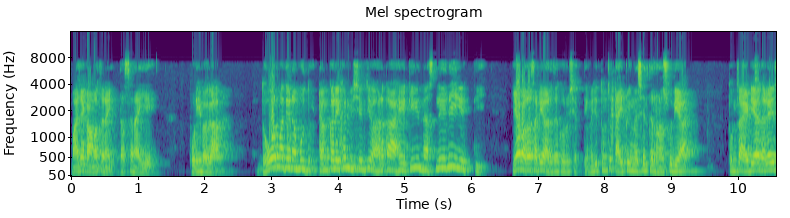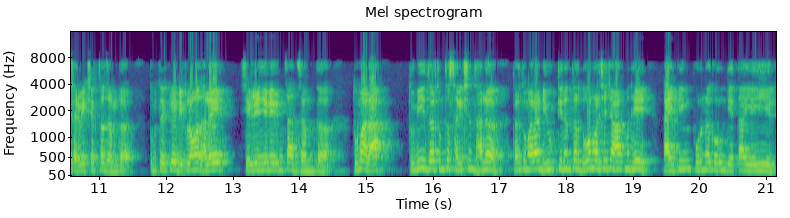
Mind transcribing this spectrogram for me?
माझ्या कामाचं नाही तसं नाहीये. पुढे बघा. दोन मध्ये नमूद टंकलेखन विषयक जी अर्हता आहे ती नसलेली व्यक्ती या पदासाठी अर्ज करू शकते. म्हणजे तुमचं टायपिंग नसेल तर नसू द्या. तुमचं आय टी आय झालंय सर्वेक्षकचं जमतं. तुमचं इकडे डिप्लोमा झालंय सिव्हिल इंजिनिअरिंगचा जमतं. तुम्हाला तुम्ही जर तुमचं सिलेक्शन झालं तर तुम्हाला नियुक्तीनंतर दोन वर्षाच्या आतमध्ये टायपिंग पूर्ण करून देता येईल.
